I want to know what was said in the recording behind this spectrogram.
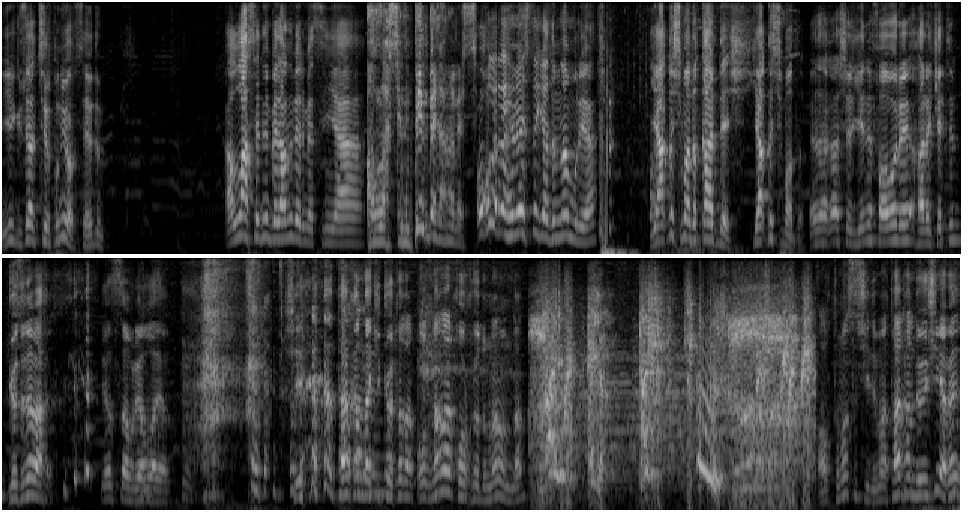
İyi güzel çırpınıyor. Sevdim. Allah senin belanı vermesin ya. Allah senin bin belanı versin. O kadar da hevesle geldim lan buraya. Yakışmadı kardeş. Yakışmadı. Evet arkadaşlar yeni favori hareketim. Gözüne bak. ya sabır Allah ya. Şey, Tarkan'daki kötü adam. Oğlum ne kadar korkuyordum lan ondan. Altıma sıçıydım ha. Tarkan dövüşü ya ben,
